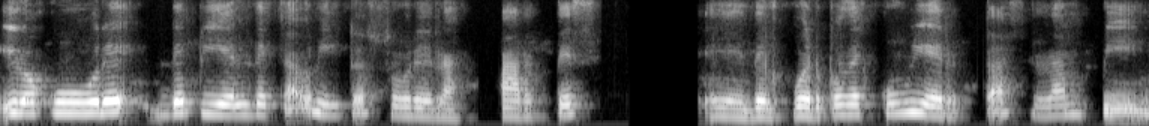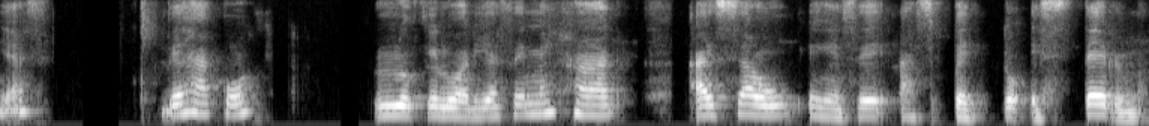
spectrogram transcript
y lo cubre de piel de cabrito sobre las partes eh, del cuerpo descubiertas, lampiñas de Jacob, lo que lo haría semejar a Esaú en ese aspecto externo.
